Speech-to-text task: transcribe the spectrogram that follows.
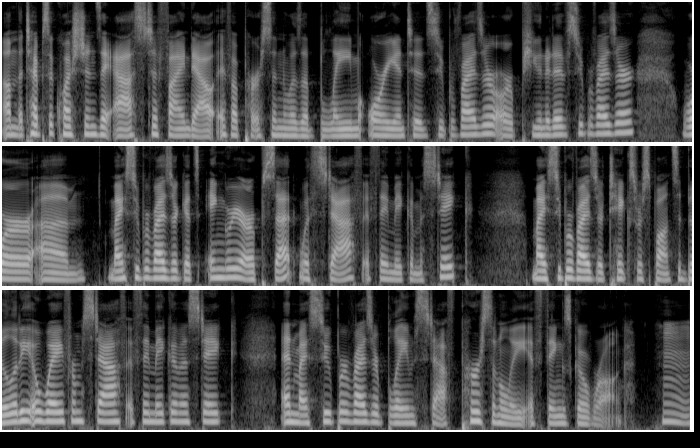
Um, the types of questions they ask to find out if a person was a blame oriented supervisor or a punitive supervisor were um, my supervisor gets angry or upset with staff if they make a mistake. My supervisor takes responsibility away from staff if they make a mistake. And my supervisor blames staff personally if things go wrong. Hmm.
